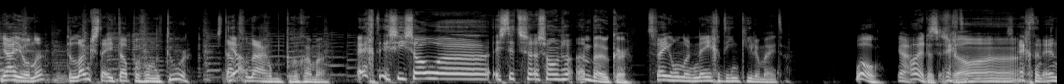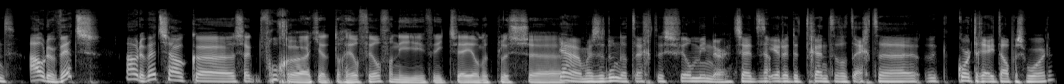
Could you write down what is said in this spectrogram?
Ja, Jonne. De langste etappe van de Tour staat Ja. vandaag op het programma. Echt? Is hij zo... eh, is dit zo'n zo, zo- een beuker? 219 kilometer. Wow. Ja, oh, ja, dat is, echt, wel een, eh, is echt een end. ouderwets. Ouderwets zou ik, eh, zou ik... Vroeger had je toch heel veel van die, van die 200 plus... eh, Ja, maar ze doen dat echt dus veel minder. Het Ja. eerder de trend dat het echt eh, kortere etappes worden.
